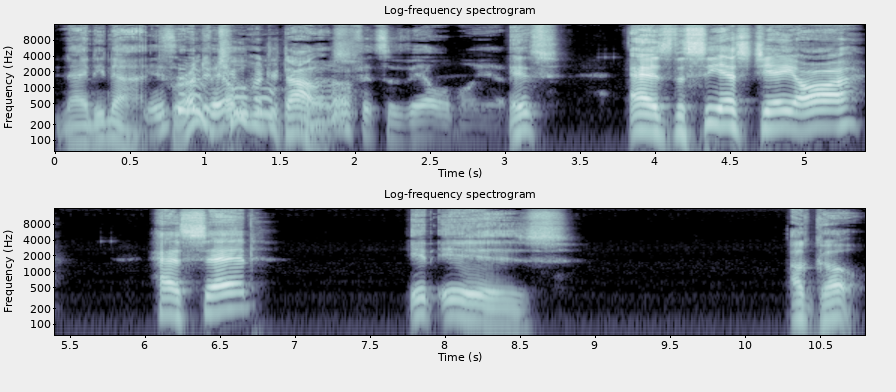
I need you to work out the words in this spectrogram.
Ninety nine for under two hundred dollars. I don't know if it's available yet. It's as the CSJR has said, it is a go.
